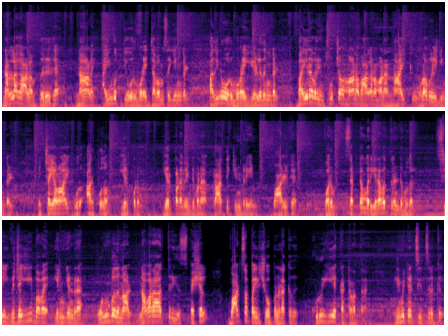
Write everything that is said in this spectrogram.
நல்ல காலம் பெருக நாளை ஐம்பத்தி ஒரு முறை ஜபம் செய்யுங்கள் பதினோரு முறை எழுதுங்கள் பைரவரின் சூட்சமமான வாகனமான நாய்க்கு உணவளியுங்கள் நிச்சயமாய் ஒரு அற்புதம் ஏற்படும். ஏற்பட வேண்டுமென பிரார்த்திக்கின்றேன். வாழ்க. வரும் செப்டம்பர் இருபத்தி ரெண்டு முதல் ஸ்ரீ விஜயீ பவ என்கின்ற ஒன்பது நாள் நவராத்திரி ஸ்பெஷல் வாட்ஸ்அப் பயிற்சி ஒப்பு நடக்குது. குறுகிய கட்டணத்தில். லிமிடெட் சீட்ஸ் இருக்குது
